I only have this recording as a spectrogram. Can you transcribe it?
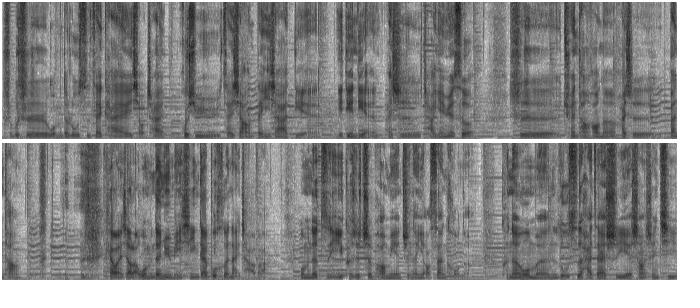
是不是我们的露丝在开小差？或许在想等一下点。一点点，还是茶颜悦色？是全糖好呢，还是半糖？开玩笑了，我们的女明星应该不喝奶茶吧？我们的子怡可是吃泡面只能咬三口呢。可能我们露丝还在事业上升期，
